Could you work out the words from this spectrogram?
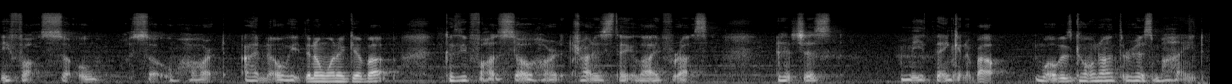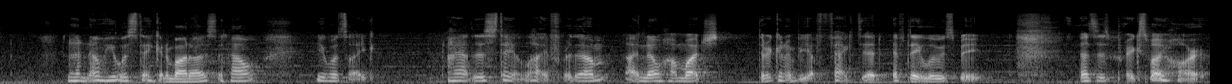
he fought so, so hard. I know he didn't want to give up because he fought so hard to try to stay alive for us. And it's just me thinking about what was going on through his mind. And I know he was thinking about us and how he was like, I have to stay alive for them. I know how much they're gonna be affected if they lose me. That just breaks my heart.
